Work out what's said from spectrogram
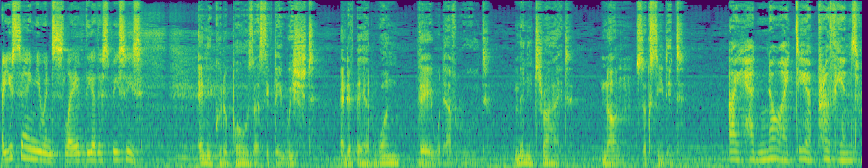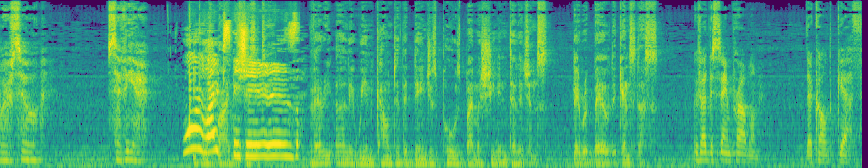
Are you saying you enslaved the other species? Any could oppose us if they wished. And if they had won, they would have ruled. Many tried. None succeeded. I had no idea Protheans were so... severe. warlike species. Very early, we encountered the dangers posed by machine intelligence. They rebelled against us. We've had the same problem. They're called Geth.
